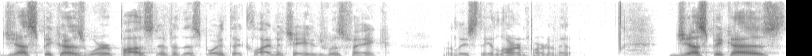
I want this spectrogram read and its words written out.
just because we're positive at this point that climate change was fake, or at least the alarm part of it, just because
